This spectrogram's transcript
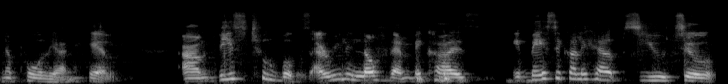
Napoleon Hill. Um, these two books, I really love them because it basically helps you to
